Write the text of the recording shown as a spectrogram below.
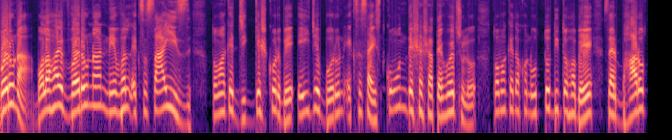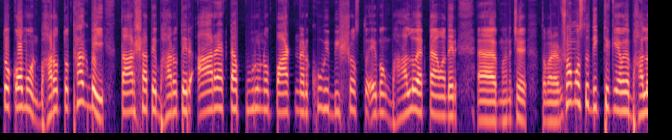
বরুণা, বলা হয় বরুণা নেভাল এক্সারসাইজ। তোমাকে জিজ্ঞেস করবে, এই যে বরুণ এক্সারসাইজ কোন দেশের সাথে হয়েছিল? তোমাকে তখন উত্তর দিতে হবে, স্যার, ভারত তো কমন ভারত তো থাকবেই। তার সাথে ভারতের আর একটা পুরনো পার্টনার খুবই বিশ্বস্ত এবং ভালো একটা আমাদের মানে হচ্ছে তোমার সমস্ত দিক থেকে আমাদের ভালো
